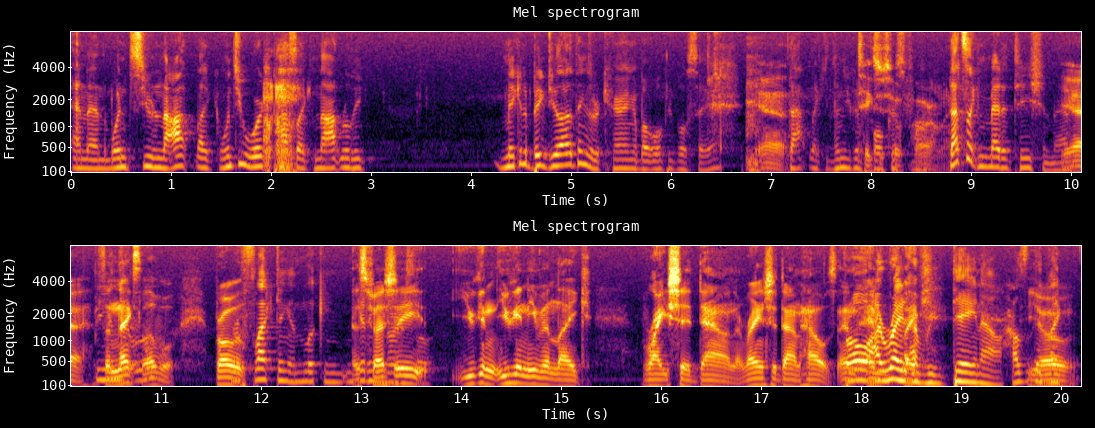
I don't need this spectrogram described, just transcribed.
and then once you're not like once you work past like not really making a big deal out of things or caring about what people say, yeah, that like then you can Takes you so focus far, on. man. That's like meditation, man. yeah. It's the next level, bro. Reflecting and looking, getting to know Especially you can you can even like write shit down. Writing shit down helps. And, Bro, and, I write like, every day now. How's it Yo, like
